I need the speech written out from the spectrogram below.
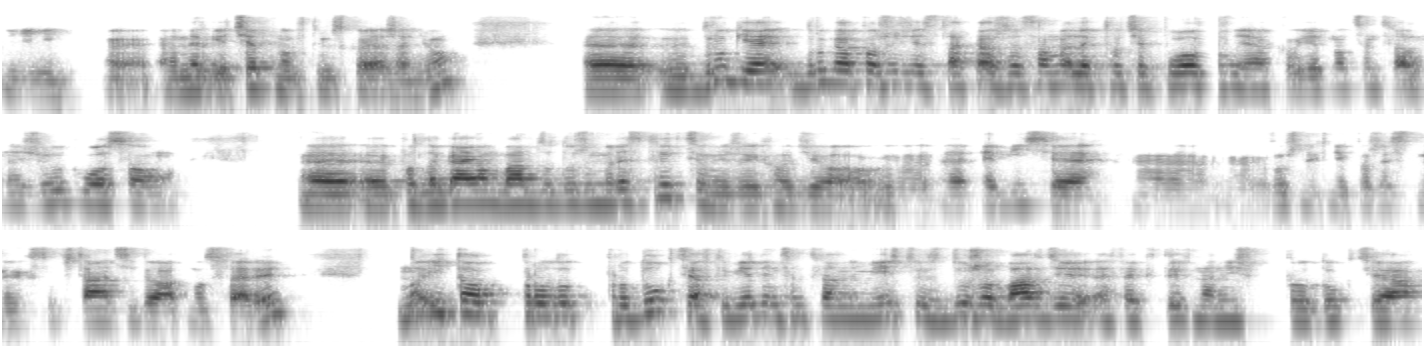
i e, energię cieplną w tym skojarzeniu. E, Drugie, druga korzyść jest taka, że same elektrociepłownie jako jedno centralne źródło są, podlegają bardzo dużym restrykcjom, jeżeli chodzi o emisję różnych niekorzystnych substancji do atmosfery. No i to produ- produkcja w tym jednym centralnym miejscu jest dużo bardziej efektywna niż produkcja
